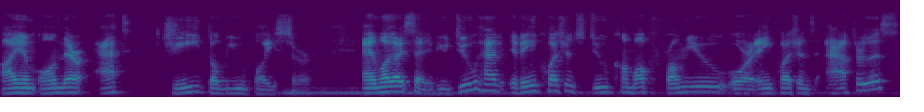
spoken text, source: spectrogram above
I am on there at GW Bycer. And like I said, if you do have, if any questions do come up from you or any questions after this,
